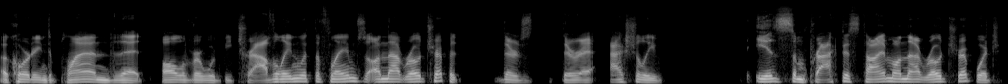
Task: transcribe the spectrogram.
according to plan that Oliver would be traveling with the Flames on that road trip. It, there's there actually is some practice time on that road trip, which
